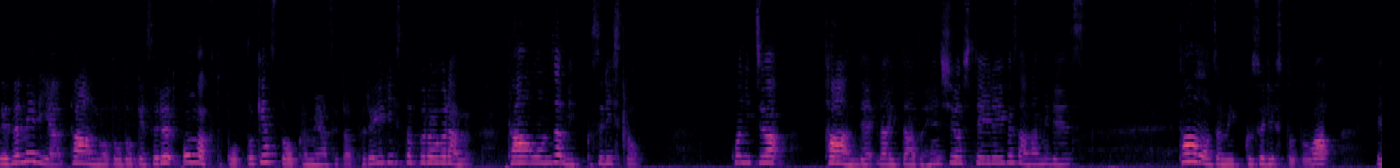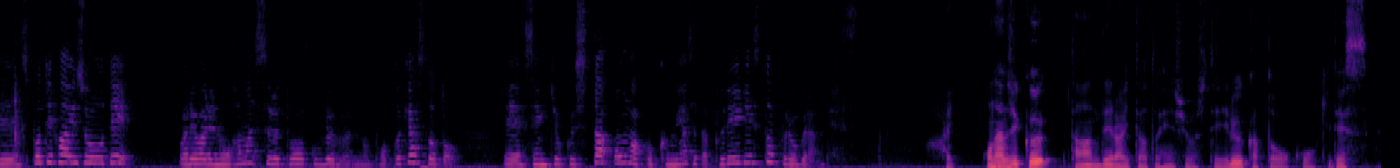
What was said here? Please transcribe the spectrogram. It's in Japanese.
ウェブメディアターンがお届けする音楽とポッドキャストを組み合わせたプレイリストプログラムターンオンザミックスリスト。こんにちは。ターンでライターと編集をしている井草奈美です。ターンオンザミックスリストとは、えー、Spotify 上で我々のお話しするトーク部分のポッドキャストと、えー、選曲した音楽を組み合わせたプレイリストプログラムです。はい、同じくターンでライターと編集をしている加藤幸喜です。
